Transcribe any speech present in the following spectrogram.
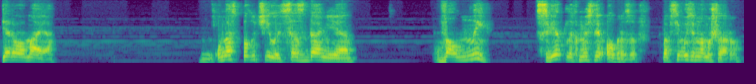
1 мая, у нас получилось создание волны светлых мыслеобразов по всему земному шару.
